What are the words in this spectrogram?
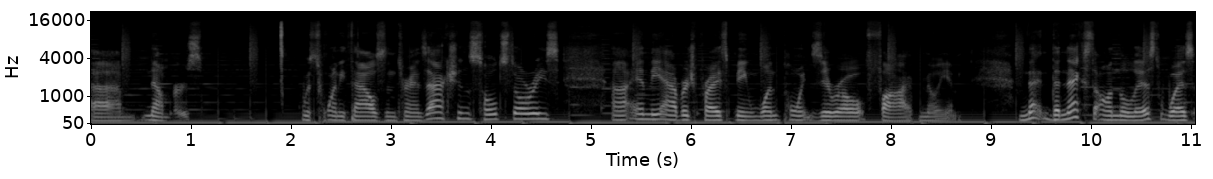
um, numbers with 20,000 transactions, sold stories, uh, and the average price being 1.05 million. Ne- the next on the list was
